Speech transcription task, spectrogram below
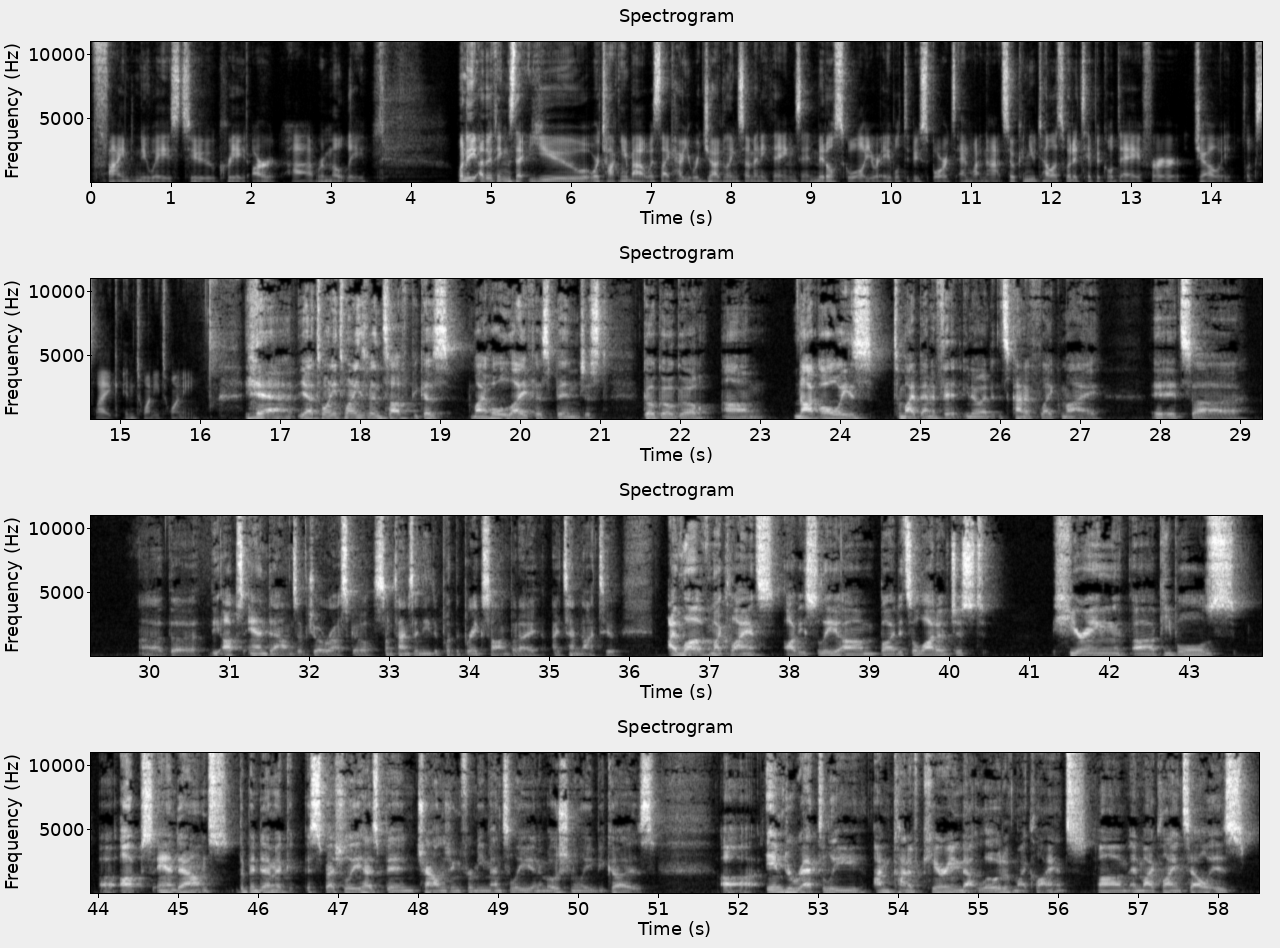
find new ways to create art uh, remotely. One of the other things that you were talking about was like how you were juggling so many things in middle school. You were able to do sports and whatnot. So, can you tell us what a typical day for Joe looks like in 2020? Yeah, yeah. 2020 has been tough because my whole life has been just go, go, go. Um, not always to my benefit. You know, it, it's kind of like my, it, it's, uh, uh, the the ups and downs of Joe Roscoe. Sometimes I need to put the brakes on, but I I tend not to. I love my clients, obviously, um, but it's a lot of just hearing uh, people's uh, ups and downs. The pandemic, especially, has been challenging for me mentally and emotionally because. Uh, indirectly, I'm kind of carrying that load of my clients, um, and my clientele is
